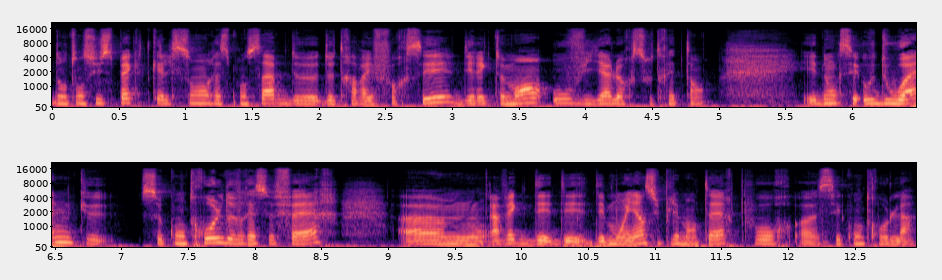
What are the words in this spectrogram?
dont on suspecte qu'elles sont responsables de, travail forcé directement ou via leurs sous-traitants. Et donc c'est aux douanes que ce contrôle devrait se faire euh, avec des, moyens supplémentaires pour euh, ces contrôles-là.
